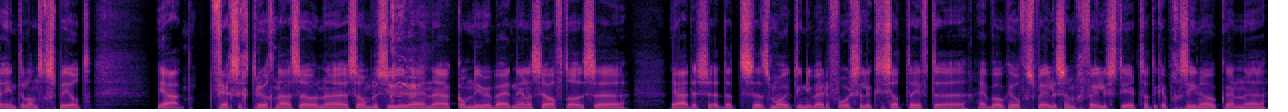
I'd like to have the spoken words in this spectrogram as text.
interlands gespeeld. Ja, vecht zich terug naar zo'n zo'n blessure en komt nu weer bij het Nederlands zelf. Dus ja, dus dat, dat, is mooi. Toen hij bij de voorselectie zat, heeft, hebben ook heel veel spelers hem gefeliciteerd. Wat ik heb gezien ook. En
